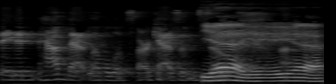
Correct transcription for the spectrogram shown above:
they didn't have that level of sarcasm. So, yeah, yeah, yeah, yeah.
